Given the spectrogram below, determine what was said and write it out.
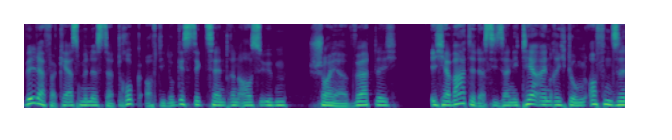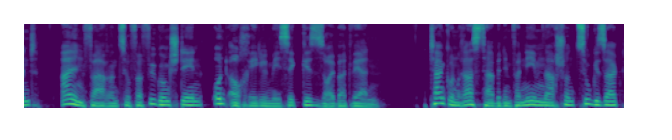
will der Verkehrsminister Druck auf die Logistikzentren ausüben, Scheuer wörtlich. Ich erwarte, dass die Sanitäreinrichtungen offen sind, allen Fahrern zur Verfügung stehen und auch regelmäßig gesäubert werden. Tank und Rast habe dem Vernehmen nach schon zugesagt,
